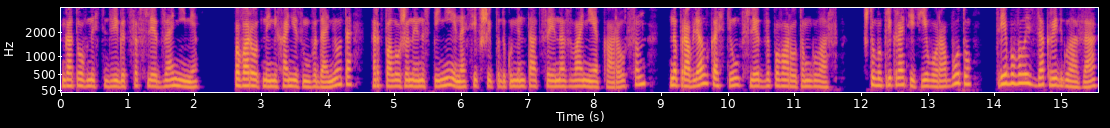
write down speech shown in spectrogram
готовность двигаться вслед за ними. Поворотный механизм водомета, расположенный на спине и носивший по документации название «Карлсон», направлял костюм вслед за поворотом глаз. Чтобы прекратить его работу, требовалось закрыть глаза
